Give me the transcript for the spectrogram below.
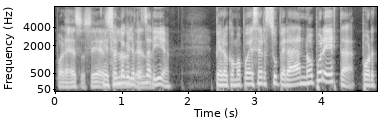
Por eso, sí. Eso, es lo que yo pensaría. Pero ¿cómo puede ser superada no por esta, por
